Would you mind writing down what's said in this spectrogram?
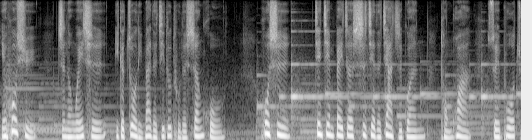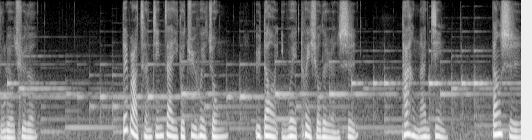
也或许只能维持一个做礼拜的基督徒的生活，或是渐渐被这世界的价值观同化，随波逐流去了。Debra 曾经在一个聚会中。遇到一位退休的人士，他很安静。当时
